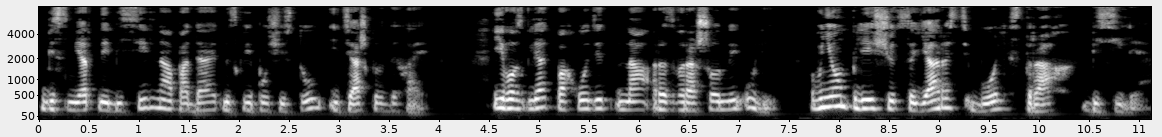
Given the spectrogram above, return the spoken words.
Бессмертный бессильно опадает на скрипучий стул и тяжко вздыхает. Его взгляд походит на разворошенный улей. В нем плещутся ярость, боль, страх, бессилие.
